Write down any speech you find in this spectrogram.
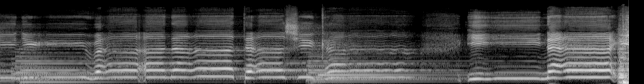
私にはあなたしかいない。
